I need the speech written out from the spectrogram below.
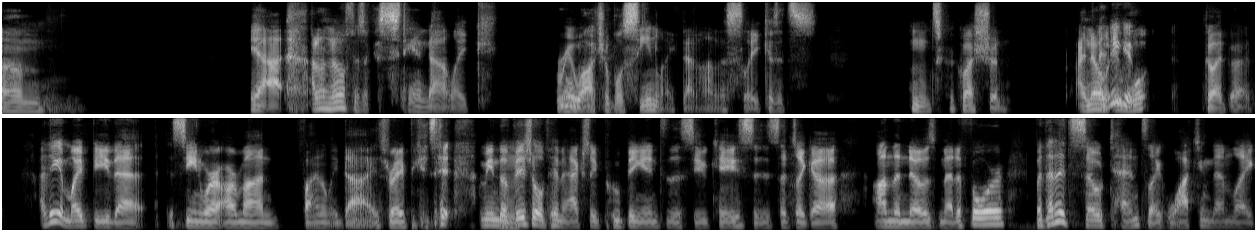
Um, yeah, I, I don't know if there's like a standout like rewatchable scene like that, honestly, because it's hmm, it's a good question. I know I it, it won't. Go ahead. Go ahead. I think it might be that scene where Armand finally dies, right? Because it, I mean, the Mm. visual of him actually pooping into the suitcase is such like a on the nose metaphor. But then it's so tense, like watching them like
